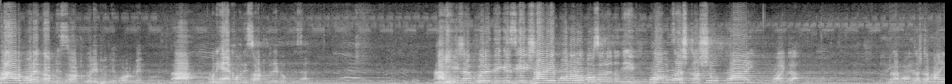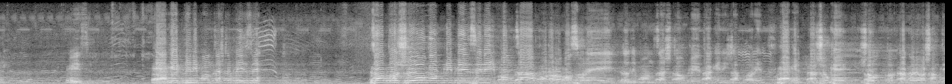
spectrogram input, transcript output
তারপরে তো আপনি শর্ট করে ঢুকে পড়বেন। না, উনি এখনই শর্ট করে ঢুকতে চান। আমি হিসাব করে দেখেছি, এই সাড়ে পনেরো বছরে যদি পঞ্চাশটা সুখ পাই, কয়টা? না, পঞ্চাশটা পাইনি। পেয়েছে যত সুখ আপনি পেয়েছেন এই পঞ্চাশ, পনেরো বছরে, যদি পঞ্চাশটাও পেয়ে থাকেন, হিসাব করেন এক একটা সুখে সত্তরটা করে অশান্তি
